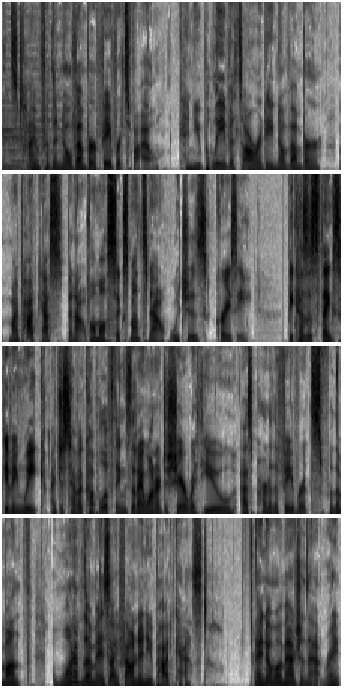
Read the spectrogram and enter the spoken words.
It's time for the November favorites file. Can you believe it's already November? My podcast has been out almost six months now, which is crazy. Because it's Thanksgiving week, I just have a couple of things that I wanted to share with you as part of the favorites for the month. One of them is I found a new podcast. I know, imagine that, right?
